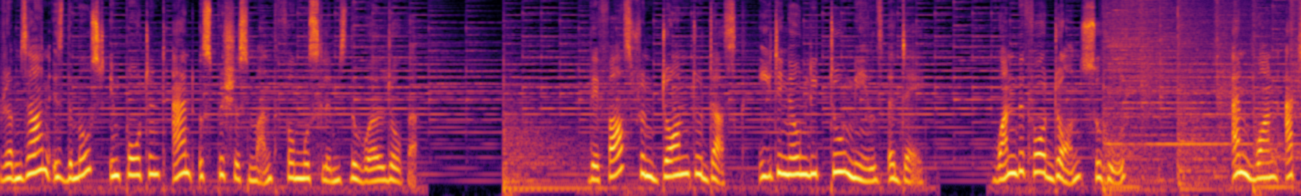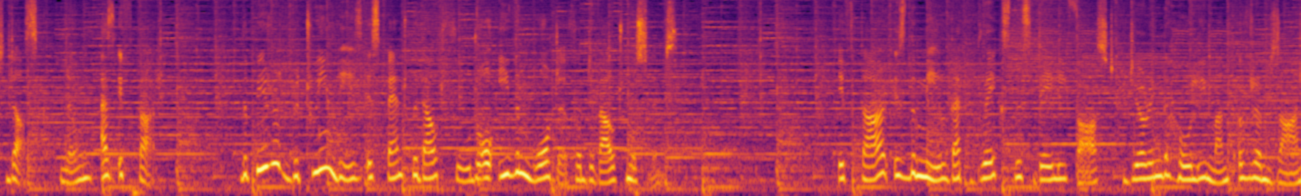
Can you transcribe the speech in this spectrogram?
Ramzan is the most important and auspicious month for Muslims the world over. They fast from dawn to dusk, eating only two meals a day. One before dawn, suhoor, and one at dusk, known as iftar. The period between these is spent without food or even water for devout Muslims. Iftar is the meal that breaks this daily fast during the holy month of Ramzan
